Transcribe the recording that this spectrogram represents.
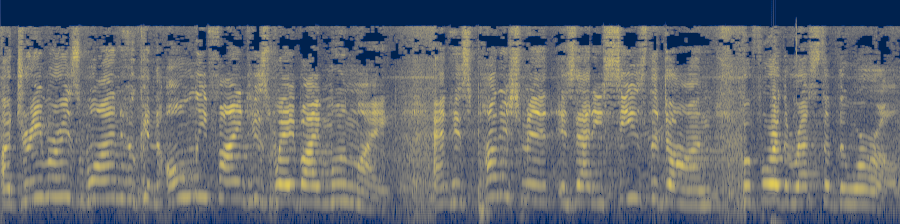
A dreamer is one who can only find his way by moonlight, and his punishment is that he sees the dawn before the rest of the world.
